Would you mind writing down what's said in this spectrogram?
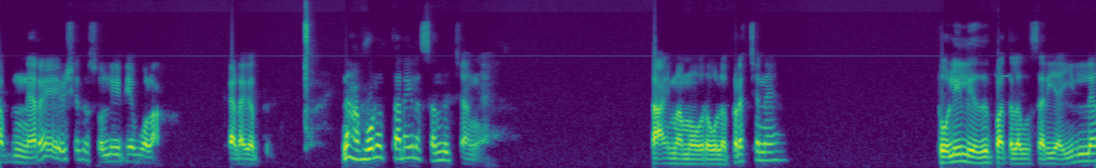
அப்படின்னு நிறைய விஷயத்த சொல்லிக்கிட்டே போலாம். கடகத்துக்கு. நான் அவ்வளவு தடைகளை சந்திச்சாங்க. தாய் மாமா உறவுல பிரச்சனை. தொழில் எதிர்பார்த்த அளவு சரியா இல்ல.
